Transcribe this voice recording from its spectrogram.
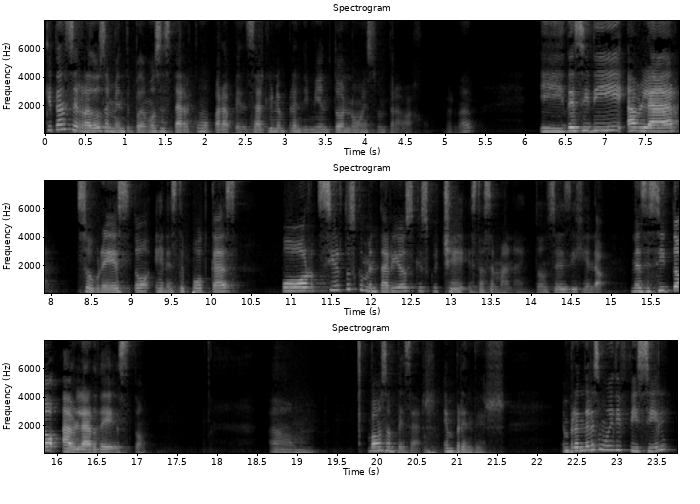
qué tan cerrados de mente podemos estar como para pensar que un emprendimiento no es un trabajo, verdad? Y decidí hablar sobre esto en este podcast por ciertos comentarios que escuché esta semana. Entonces dije, no, necesito hablar de esto. vamos a empezar, emprender. Emprender es muy difícil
